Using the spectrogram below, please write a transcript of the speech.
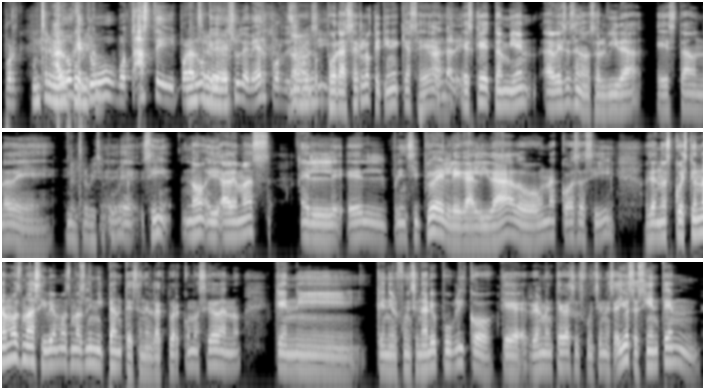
por algo que tú votaste y por algo que es su deber, por decirlo así. Por hacer lo que tiene que hacer. Es que también a veces se nos olvida esta onda de... Del servicio eh, público. Eh, sí, no, y además el, el, principio de legalidad o una cosa así. O sea, nos cuestionamos más y vemos más limitantes en el actuar como ciudadano que ni, que ni el funcionario público que realmente haga sus funciones. Ellos se sienten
